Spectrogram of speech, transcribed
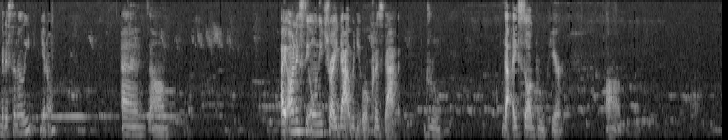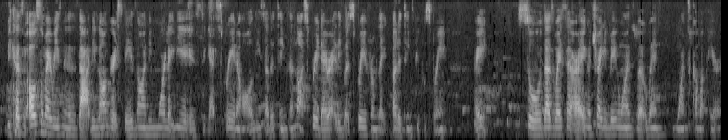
medicinally you know? And um, I honestly only tried that with the okras that grew that I saw grew here. Um, because also my reason is that the longer it stays on, the more likely it is to get sprayed and all these other things, and not spray directly, but spray from like other things people spraying, right? So that's why I said, all right, I'm gonna try the big ones, but when ones come up here,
